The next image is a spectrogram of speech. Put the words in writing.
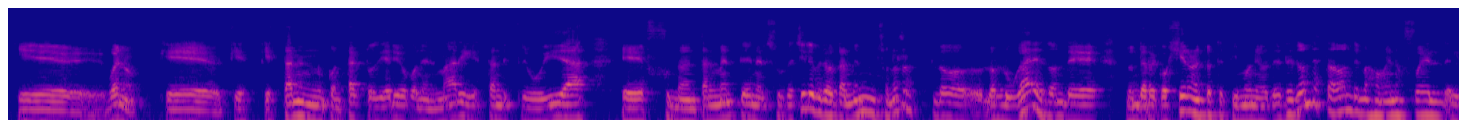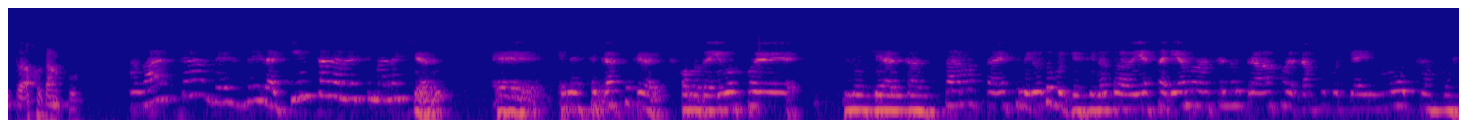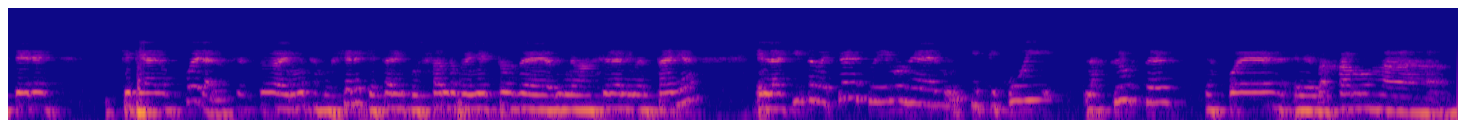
y bueno, que, que, están en contacto diario con el mar y que están distribuidas eh, fundamentalmente en el sur de Chile, pero también son otros los lugares donde, donde recogieron estos testimonios. ¿Desde dónde hasta dónde más o menos fue el, el trabajo a campo? Abarca desde la quinta a la décima región. Eh, en este caso, que como te digo, fue lo que alcanzamos hasta este minuto, porque si no todavía estaríamos haciendo el trabajo de campo porque hay muchas mujeres que quedaron fuera, ¿no es cierto? Hay muchas mujeres que están impulsando proyectos de innovación alimentaria. En la quinta región estuvimos en Pichicuy, Las Cruces, después eh, bajamos a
